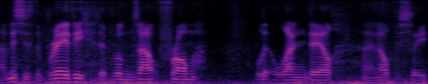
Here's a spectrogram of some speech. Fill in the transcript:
And this is the Brathay that runs out from Little Langdale and obviously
